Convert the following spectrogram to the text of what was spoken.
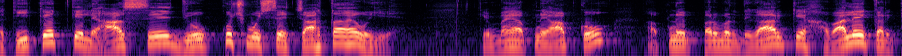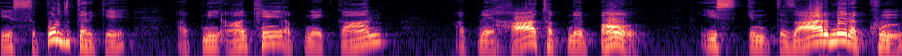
حقیقت کے لحاظ سے جو کچھ مجھ سے چاہتا ہے وہ یہ کہ میں اپنے آپ کو اپنے پروردگار کے حوالے کر کے، سپرد کر کے اپنی آنکھیں، اپنے کان، اپنے ہاتھ، اپنے پاؤں اس انتظار میں رکھوں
